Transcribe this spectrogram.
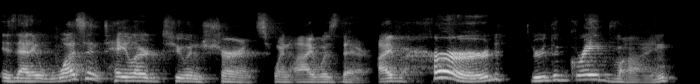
is that it wasn't tailored to insurance when I was there. I've heard through the grapevine,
